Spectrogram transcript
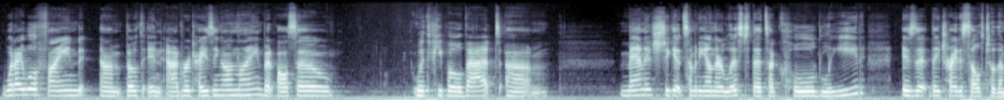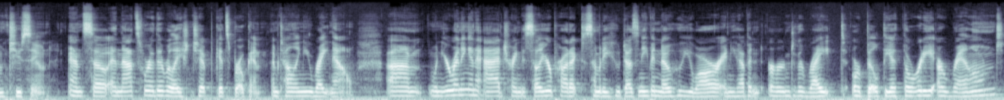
What i will find um, both in advertising online but also with people that um, manage to get somebody on their list that's a cold lead is that they try to sell to them too soon. And so, and that's where the relationship gets broken. I'm telling you right now. Um, when you're running an ad trying to sell your product to somebody who doesn't even know who you are and you haven't earned the right or built the authority around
